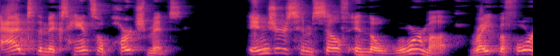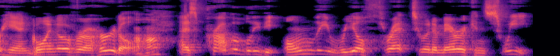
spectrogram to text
add to the mix, Hansle Parchment injures himself in the warm up right beforehand, going over a hurdle, Uh huh. as probably the only real threat to an American sweep.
